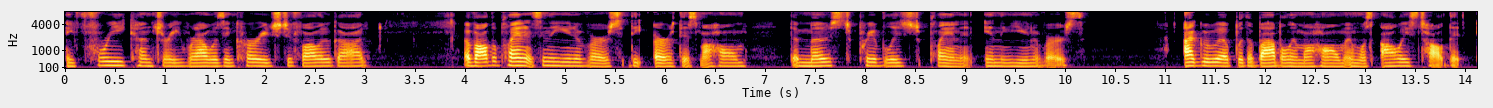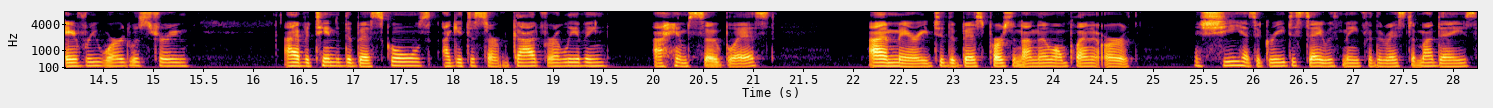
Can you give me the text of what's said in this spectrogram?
a free country where I was encouraged to follow God. Of all the planets in the universe, the earth is my home, the most privileged planet in the universe. I grew up with a Bible in my home and was always taught that every word was true. I have attended the best schools. I get to serve God for a living. I am so blessed. I am married to the best person I know on planet Earth, and she has agreed to stay with me for the rest of my days.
